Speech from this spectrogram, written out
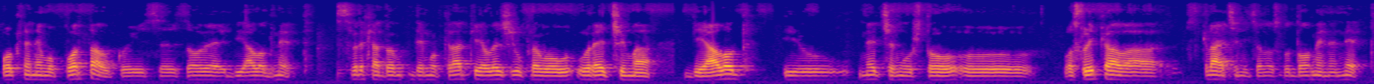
pokrenemo portal koji se zove Dialog.net. Svrha demokratije leži upravo u, rečima dijalog i u nečemu što uh, oslikava skraćenicu, odnosno domene net,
